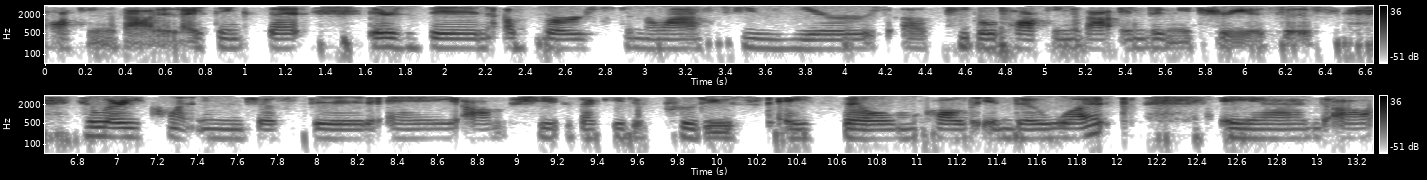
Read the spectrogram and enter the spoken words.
talking about it. I think that there's been a burst in the last few years of people talking about endometriosis. Hillary Clinton just did a, um, she executive produced a film called Endo What, and uh,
